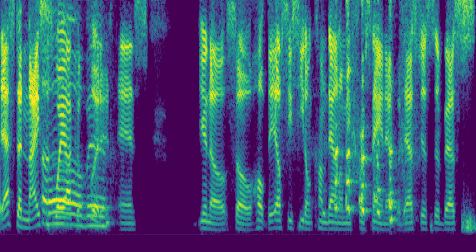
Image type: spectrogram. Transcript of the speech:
That's the nicest way I could oh, put it, and you know, so hope the FCC don't come down on me for saying that, but that's just the best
